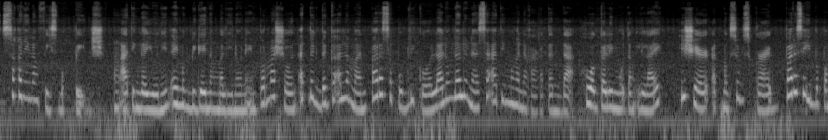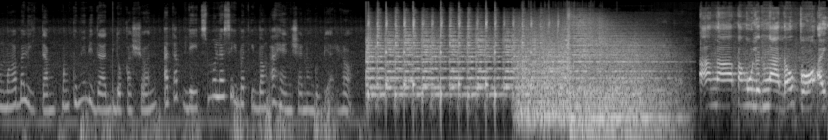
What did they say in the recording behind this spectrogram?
sa kanilang Facebook page. Ang ating layunin ay magbigay ng malinaw na impormasyon at dagdag kaalaman para sa publiko lalong-lalo na sa ating mga nakakatanda. Huwag kalimutang i-like, i-share at mag-subscribe para sa iba pang mga balitang pangkomunidad, edukasyon at updates mula sa iba't ibang ahensya ng gobyerno. Ang ah, Pangulo nga daw po ay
